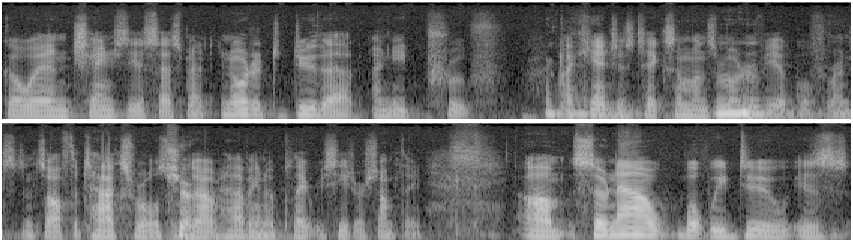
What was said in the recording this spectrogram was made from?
go in, change the assessment. In order to do that, I need proof. I can't just take someone's motor vehicle, for instance, off the tax rolls Sure. without having a plate receipt or something. Um, So now, what we do is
